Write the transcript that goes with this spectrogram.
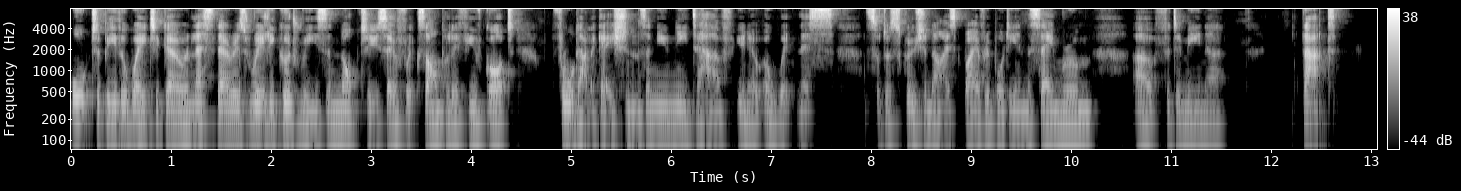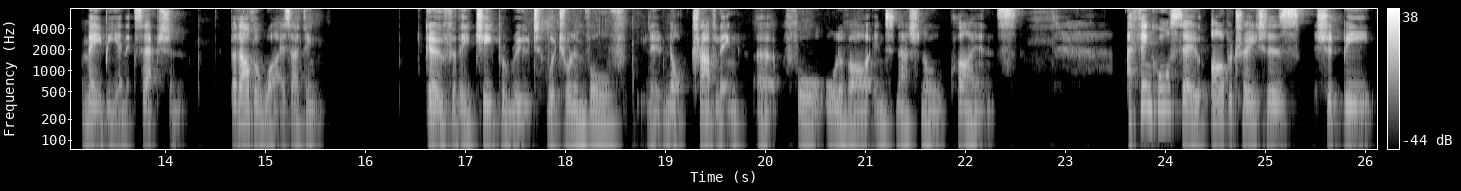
ought to be the way to go unless there is really good reason not to. So, for example, if you've got fraud allegations and you need to have, you know, a witness sort of scrutinized by everybody in the same room uh, for demeanor, that may be an exception. But otherwise, I think go for the cheaper route, which will involve you know not traveling uh, for all of our international clients. I think also arbitrators should be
